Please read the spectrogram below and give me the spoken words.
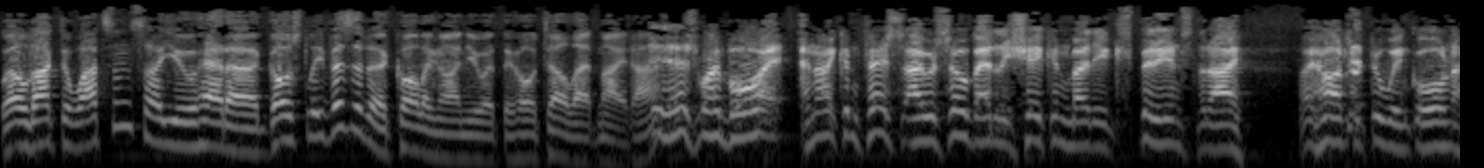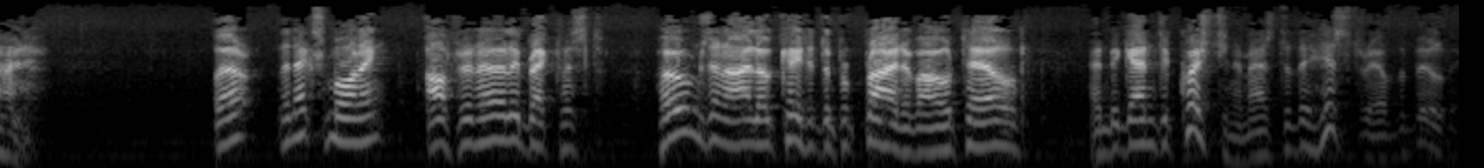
Well, Dr. Watson, so you had a ghostly visitor calling on you at the hotel that night, huh? Yes, my boy, and I confess I was so badly shaken by the experience that I, I hardly had to wink all night. Well, the next morning, after an early breakfast, Holmes and I located the proprietor of our hotel and began to question him as to the history of the building.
